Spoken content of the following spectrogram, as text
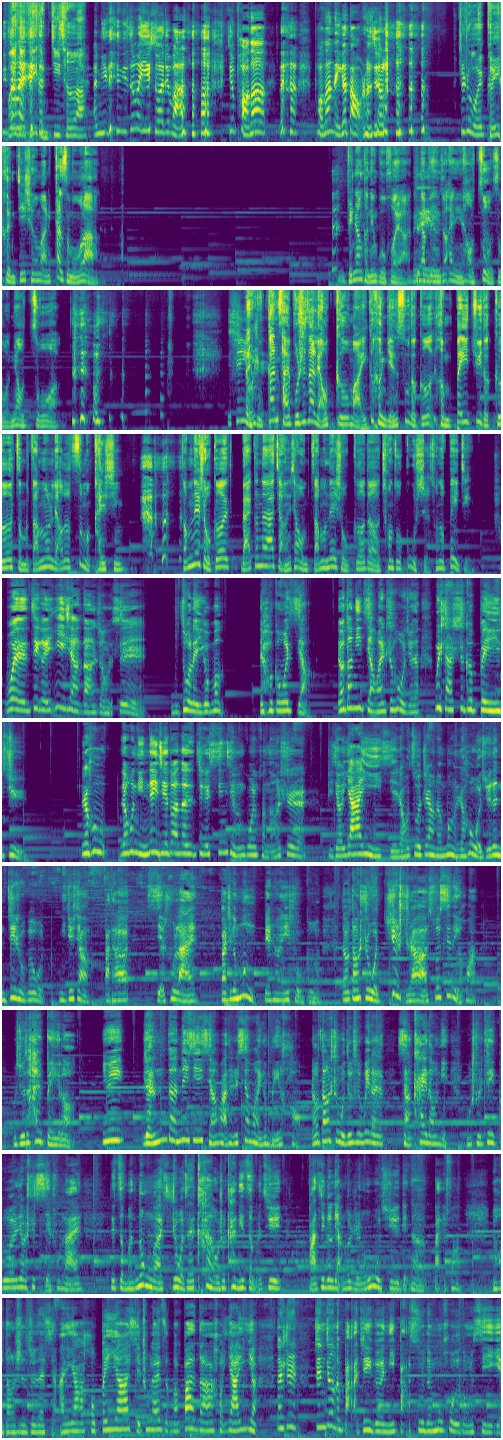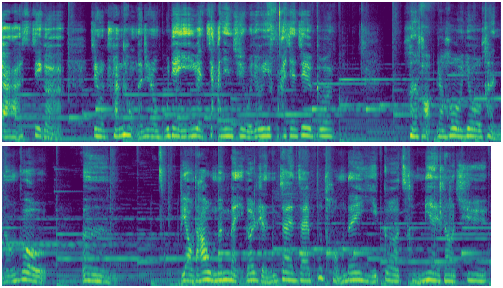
我也可以很机车啊！啊，你 你这么一说就完了，就跑到 跑到哪个岛上去了？就是我也可以很机车嘛？你干什么啦？平常肯定不会啊，人家别人说：“哎，你好做作，你好作啊！”你是有刚才不是在聊歌嘛？一个很严肃的歌，很悲剧的歌，怎么咱们聊的这么开心？咱们那首歌来跟大家讲一下我们咱们那首歌的创作故事、创作背景。我也这个印象当中是你做了一个梦，然后跟我讲，然后当你讲完之后，我觉得为啥是个悲剧？然后，然后你那阶段的这个心情过可能是比较压抑一些，然后做这样的梦。然后我觉得你这首歌，我你就想把它写出来，把这个梦变成一首歌。然后当时我确实啊，说心里话，我觉得太悲了，因为人的内心想法他是向往一个美好。然后当时我就是为了想开导你，我说这歌要是写出来得怎么弄啊？其实我在看，我说看你怎么去。把这个两个人物去给他摆放，然后当时就在想，哎呀，好悲呀，写出来怎么办呢？好压抑啊！但是真正的把这个你把所有的幕后的东西呀，这个这种传统的这种古典音乐加进去，我就一发现这个歌很好，然后又很能够，嗯，表达我们每个人站在不同的一个层面上去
